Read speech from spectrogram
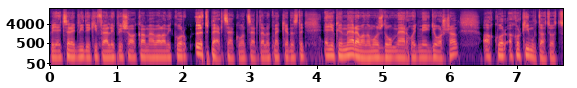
hogy egyszer egy vidéki fellépés alkalmával, amikor 5 perccel koncert előtt megkérdezte, hogy egyébként merre van a mosdó, mert hogy még gyorsan, akkor, akkor kimutatott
